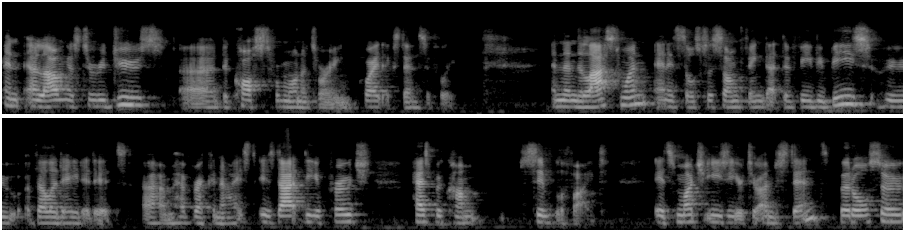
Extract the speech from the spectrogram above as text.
and allowing us to reduce uh, the cost for monitoring quite extensively. And then the last one, and it's also something that the VVBs who validated it um, have recognized, is that the approach has become simplified. It's much easier to understand, but also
